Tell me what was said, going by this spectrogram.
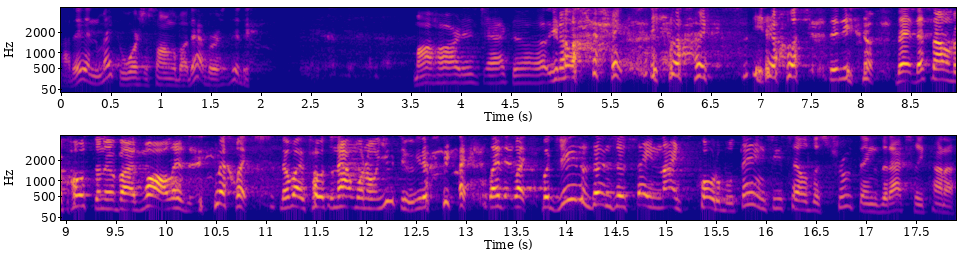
Now, they didn't make a worship song about that verse, did they? My heart is jacked up. You know, you know you know, you know that, that's not on the post on everybody's wall, is it? like nobody's posting that one on YouTube. You know, like, like, like, but Jesus doesn't just say nice quotable things. He tells us true things that actually kind of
